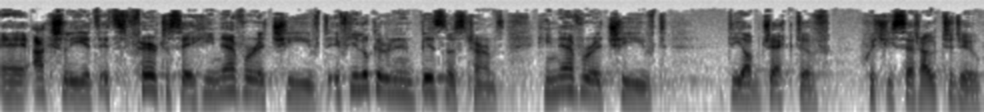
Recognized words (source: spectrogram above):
uh, actually, it's, it's fair to say he never achieved, if you look at it in business terms, he never achieved the objective which he set out to do.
